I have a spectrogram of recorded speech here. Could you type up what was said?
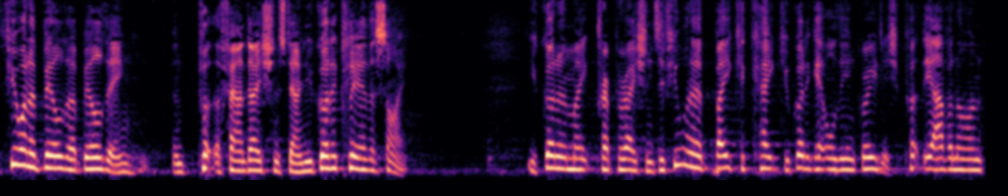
If you want to build a building and put the foundations down, you've got to clear the site. You've got to make preparations. If you want to bake a cake, you've got to get all the ingredients. You put the oven on,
